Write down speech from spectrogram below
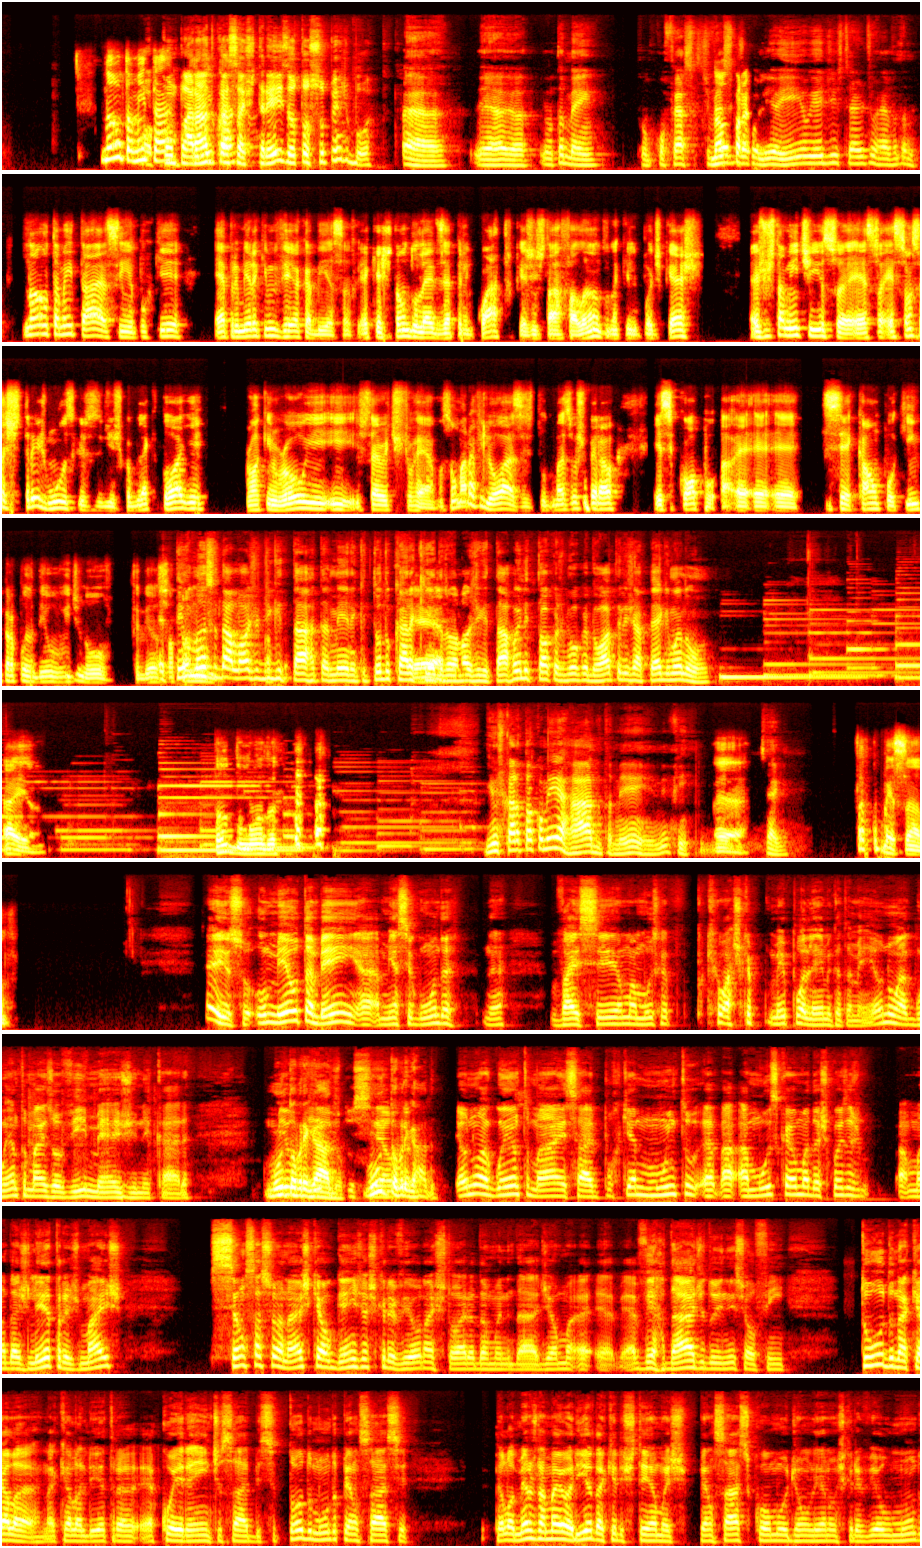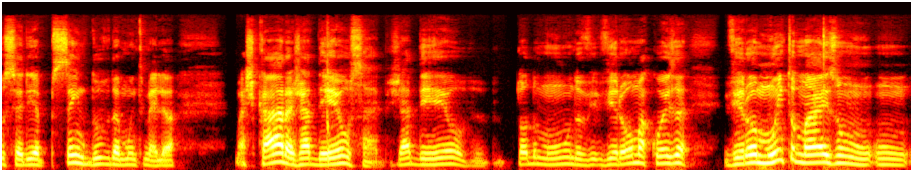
Não, também tá. Comparado também com tá. essas três, eu tô super de boa. É, é, é eu também. Eu confesso que se tivesse não, pra... que escolher aí, eu ia de Stairway to Heaven também. Não, também tá, assim, é porque é a primeira que me veio à cabeça. É a questão do Led Zeppelin 4, que a gente estava falando naquele podcast, é justamente isso. É, é, são essas três músicas desse disco: Black Dog, Rock and Roll e, e to Heaven. São maravilhosas e tudo, mas eu vou esperar esse copo é, é, é secar um pouquinho para poder ouvir de novo. Entendeu? Só tem o lance não... da loja de guitarra também, né? Que todo cara que entra na loja de guitarra, ou ele toca as bocas do Otto, ele já pega e manda um. Aí, ó. Todo mundo. E os caras tocam meio errado também, enfim. É. Segue. Tá começando. É isso. O meu também, a minha segunda, né, vai ser uma música que eu acho que é meio polêmica também. Eu não aguento mais ouvir Imagine, cara. Muito Meu obrigado. Muito obrigado. Eu, eu, não aguento mais, sabe? Porque é muito. A, a música é uma das coisas, uma das letras mais sensacionais que alguém já escreveu na história da humanidade. É, uma, é, é, é a verdade do início ao fim. Tudo naquela, naquela letra é coerente, sabe? Se todo mundo pensasse, pelo menos na maioria daqueles temas, pensasse como o John Lennon escreveu, o mundo seria sem dúvida muito melhor. Mas, cara, já deu, sabe? Já deu. Todo mundo virou uma coisa. Virou muito mais um, um,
